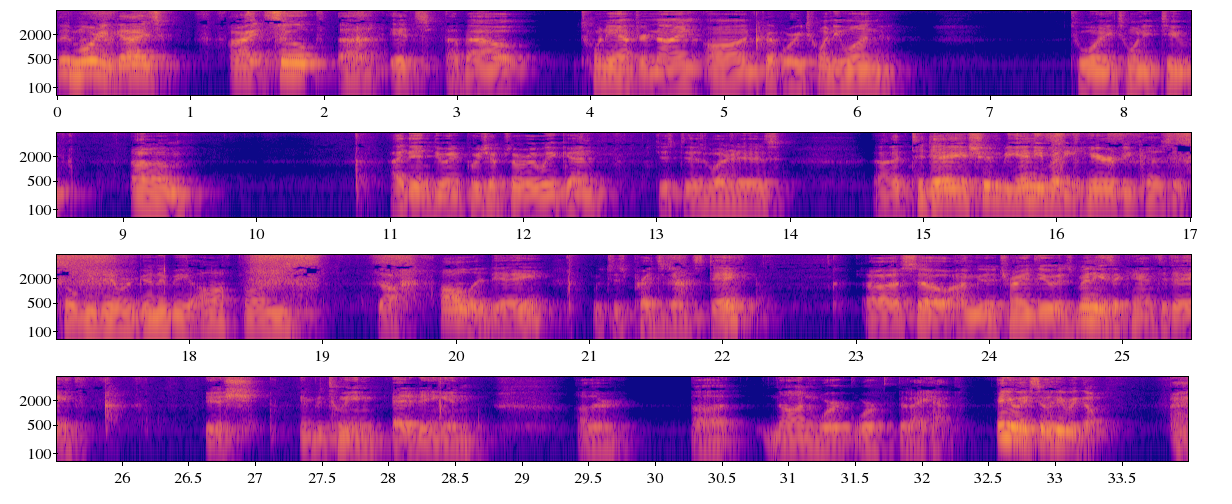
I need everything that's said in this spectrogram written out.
Good morning, guys. All right, so uh, it's about 20 after 9 on February 21, 2022. Um, I didn't do any push-ups over the weekend. Just is what it is. Uh, today shouldn't be anybody here because they told me they were going to be off on the holiday, which is President's Day. Uh, so I'm going to try and do as many as I can today-ish in between editing and other uh, non-work work that I have. Anyway, so here we go.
